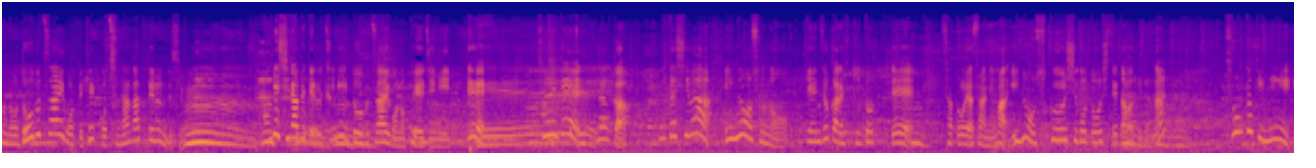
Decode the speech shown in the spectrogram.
その動物愛護って結構つながってるんですよ、うん。で調べてるうちに動物愛護のページに行って、それでなんか私は犬をその保健所から引き取って、里親さんに、まあ、犬を救う仕事をしてたわけじゃない、その時に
